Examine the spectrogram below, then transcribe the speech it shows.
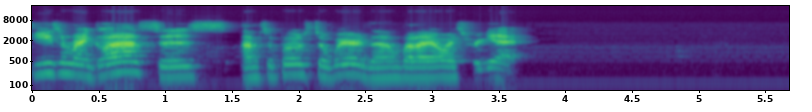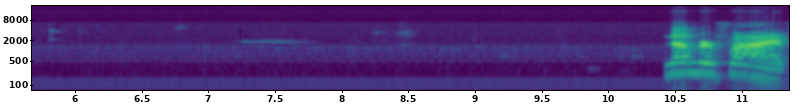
these are my glasses. I'm supposed to wear them, but I always forget. Number five.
